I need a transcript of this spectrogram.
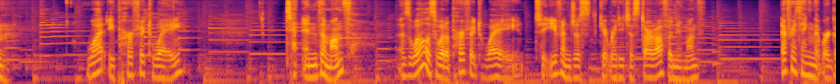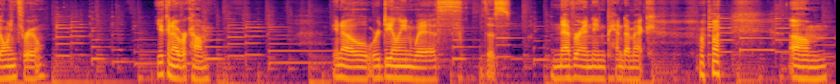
Hmm. What a perfect way to end the month, as well as what a perfect way to even just get ready to start off a new month. Everything that we're going through, you can overcome. You know, we're dealing with this never ending pandemic. um,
